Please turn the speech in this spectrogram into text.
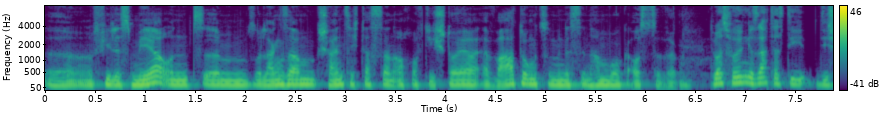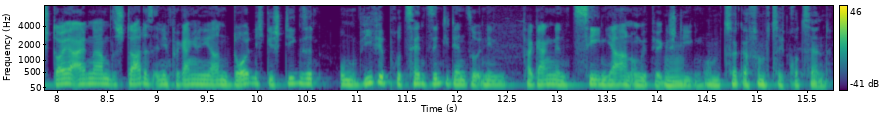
äh, vieles mehr. Und ähm, so langsam scheint sich das dann auch auf die Steuererwartung, zumindest in Hamburg, auszuwirken. Du hast vorhin gesagt, dass die, die Steuereinnahmen des Staates in den vergangenen Jahren deutlich gestiegen sind. Um wie viel Prozent sind die denn so in den vergangenen zehn Jahren ungefähr gestiegen? Um circa 50 Prozent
